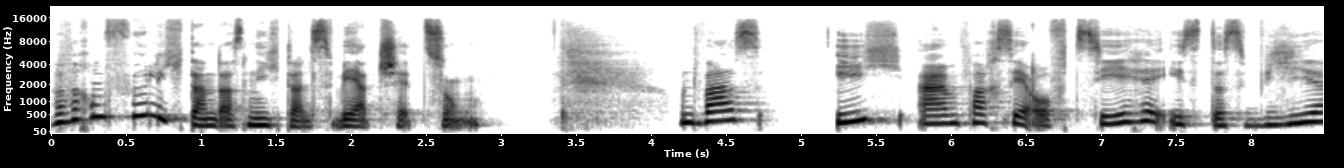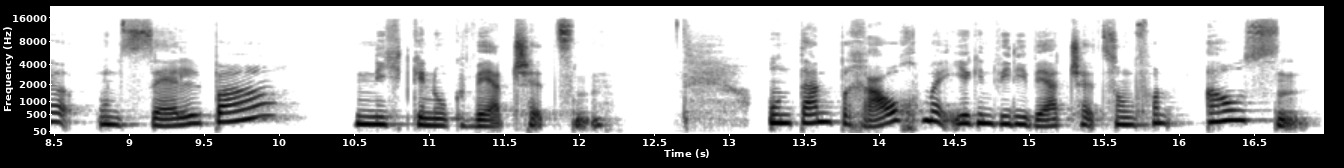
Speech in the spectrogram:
Aber warum fühle ich dann das nicht als Wertschätzung? Und was ich einfach sehr oft sehe, ist, dass wir uns selber nicht genug wertschätzen. Und dann braucht man irgendwie die Wertschätzung von außen.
